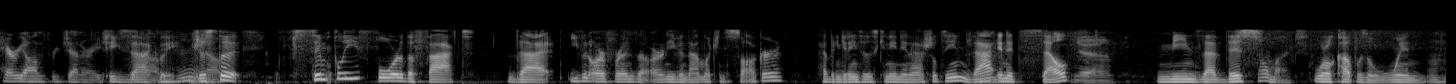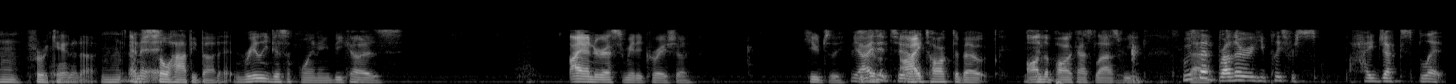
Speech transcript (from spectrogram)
carry on for generations. to come, Exactly. You Just know? the simply for the fact that even our friends that aren't even that much in soccer have been getting to this Canadian national team. That in itself Yeah. means that this So much. World Cup was a win Mm-hmm. for Canada. Mhm. I'm it- so happy about it. really disappointing because I underestimated Croatia hugely. Yeah, I did too. I talked about on the podcast last week. Who's that- that brother? He plays for S- Hajduk Split,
